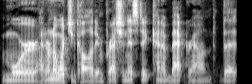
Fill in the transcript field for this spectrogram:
more I don't know what you'd call it impressionistic kind of background that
